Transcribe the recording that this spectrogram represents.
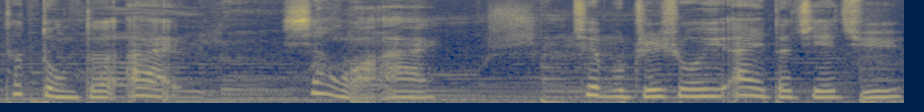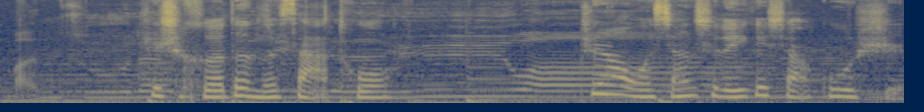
他懂得爱，向往爱，却不执着于爱的结局，这是何等的洒脱！这让我想起了一个小故事：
